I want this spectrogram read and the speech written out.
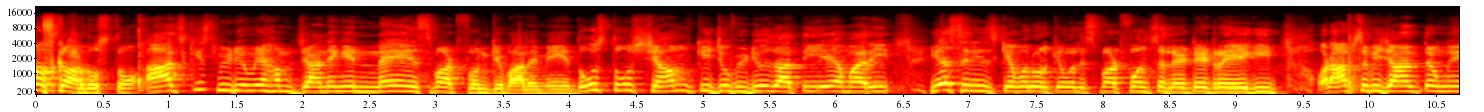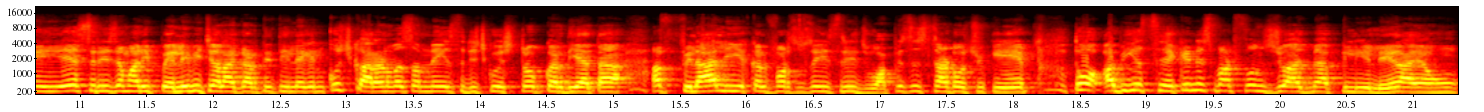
नमस्कार दोस्तों, आज की इस वीडियो में हम जानेंगे नए स्मार्टफ़ोन के बारे में। दोस्तों शाम की जो वीडियोस आती है, हमारी यह सीरीज़ केवल और केवल स्मार्टफ़ोन से रिलेटेड रहेगी। और आप सभी जानते होंगे ये सीरीज़ हमारी पहले भी चला करती थी, लेकिन कुछ कारणवश हमने इस सीरीज़ को स्टॉप कर दिया था। अब फ़िलहाल ये कल परसों से सीरीज़ वापस स्टार्ट हो चुकी है। तो अब ये सेकेंड स्मार्टफ़ोन जो आज मैं आपके लिए ले आया हूँ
